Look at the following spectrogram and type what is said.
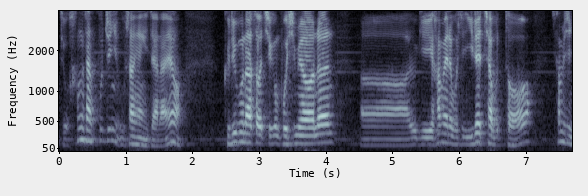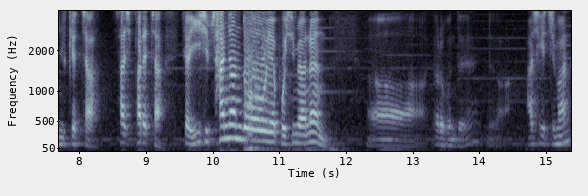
즉 항상 꾸준히 우상향이잖아요. 그리고 나서 지금 보시면은 어, 여기 화면에 보시면 1회차부터 36회차, 48회차. 제가 24년도에 보시면은 어, 여러분들 아시겠지만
